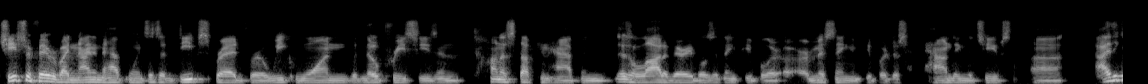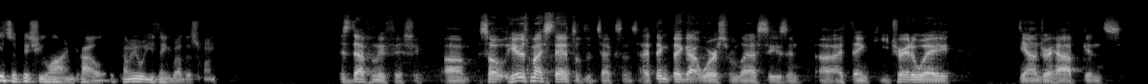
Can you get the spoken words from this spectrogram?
Chiefs are favored by nine and a half points. That's a deep spread for a week one with no preseason. Ton of stuff can happen. There's a lot of variables I think people are, are missing, and people are just pounding the Chiefs. Uh, I think it's a fishy line. Kyle, tell me what you think about this one. It's definitely fishy. Um, so here's my stance with the Texans. I think they got worse from last season. Uh, I think you trade away DeAndre Hopkins.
